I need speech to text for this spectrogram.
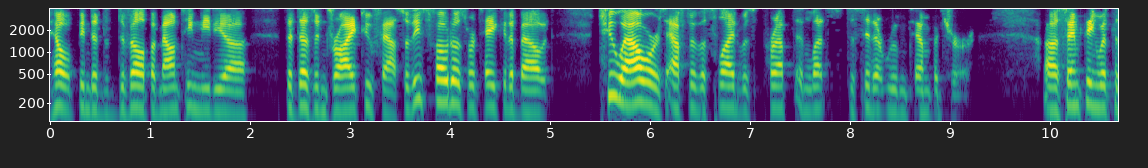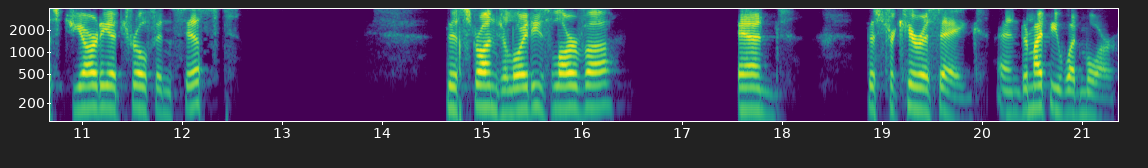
helping to develop a mounting media that doesn't dry too fast. So these photos were taken about two hours after the slide was prepped and lets to sit at room temperature. Uh, same thing with this Giardia trophin cyst, this Strongyloides larva, and this Trichuris egg. And there might be one more.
